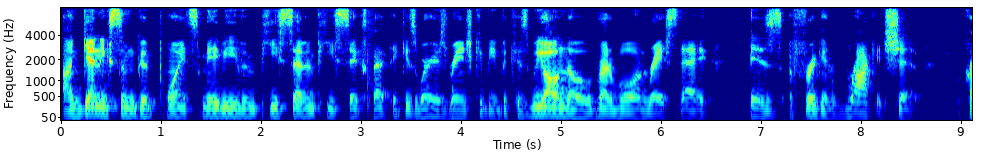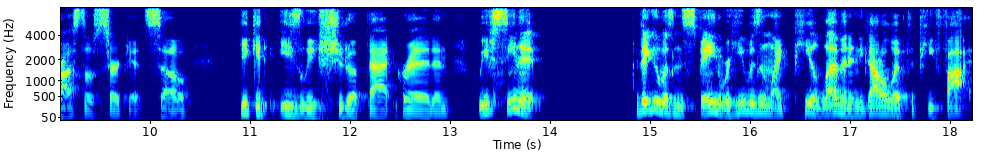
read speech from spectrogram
on getting some good points, maybe even P7, P6, I think is where his range could be because we all know Red Bull on race day is a friggin' rocket ship across those circuits. So he could easily shoot up that grid. And we've seen it. I think it was in Spain where he was in like P11 and he got all the way up to P5.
